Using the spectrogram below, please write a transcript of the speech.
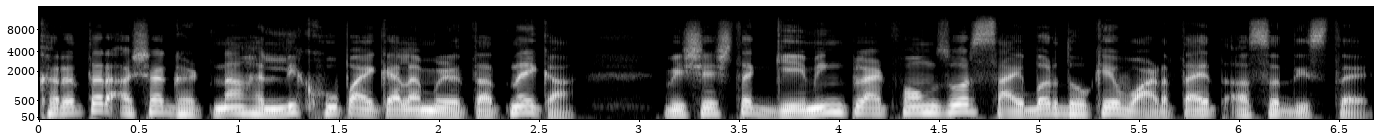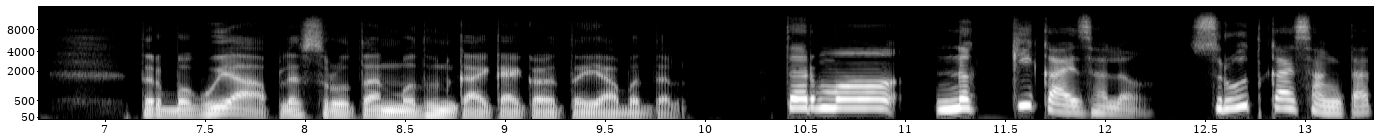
खरं तर अशा घटना हल्ली खूप ऐकायला मिळतात नाही का? विशेषतः गेमिंग प्लॅटफॉर्म्सवर सायबर धोके वाढतायत असं दिसतंय. तर बघूया आपल्या स्रोतांमधून काय काय कळतं याबद्दल. तर मग नक्की काय झालं? स्रोत काय सांगतात?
